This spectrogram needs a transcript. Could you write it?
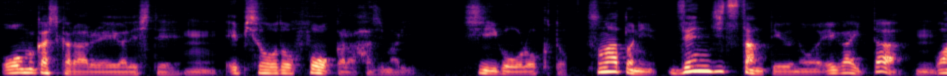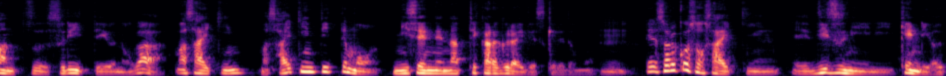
大昔からある映画でして、うん。エピソード4から始まり、456と。その後に前日譚っていうのを描いたうん1、2、3っていうのが、まあ最近、まあ最近って言っても2000年になってからぐらいですけれども。うん。で、それこそ最近、えーディズニーに権利が移っ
